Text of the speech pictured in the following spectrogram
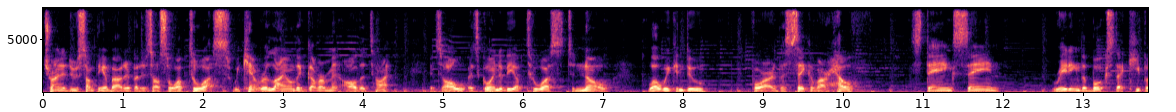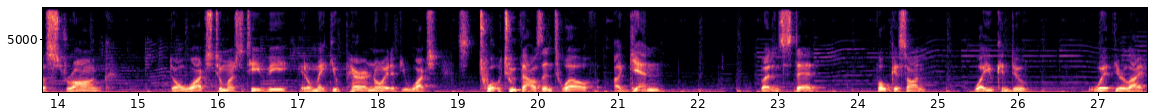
trying to do something about it, but it's also up to us. We can't rely on the government all the time. It's all it's going to be up to us to know what we can do for our, the sake of our health, staying sane, reading the books that keep us strong. Don't watch too much TV. It'll make you paranoid if you watch 2012 again. But instead, focus on what you can do with your life.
